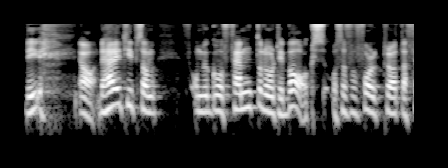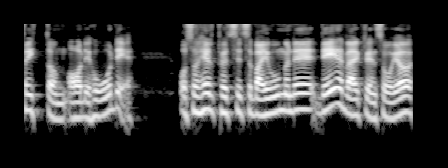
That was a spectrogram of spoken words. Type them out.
det, ja, det här är typ som om vi går 15 år tillbaks och så får folk prata fritt om ADHD. Och så helt plötsligt så bara, jo men det, det är verkligen så. Jag,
